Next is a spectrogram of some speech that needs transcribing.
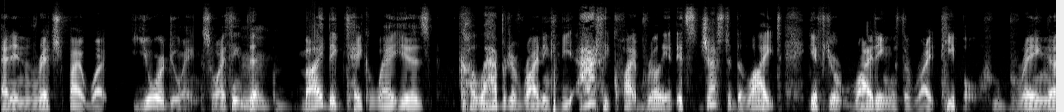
and enriched by what you're doing. So i think that hmm. my big takeaway is collaborative writing can be actually quite brilliant. It's just a delight if you're writing with the right people who bring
